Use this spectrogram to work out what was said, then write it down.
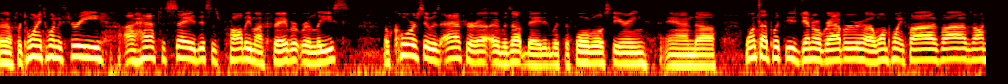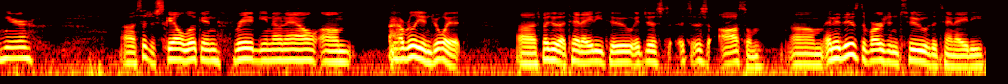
uh, for 2023, I have to say this is probably my favorite release. Of course, it was after uh, it was updated with the four-wheel steering. And uh, once I put these General Grabber uh, 1.55s on here, uh, such a scale looking rig, you know now, um, I really enjoy it uh, especially with that 1080 too. It just it's just awesome. Um, and it is the version 2 of the 1080,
